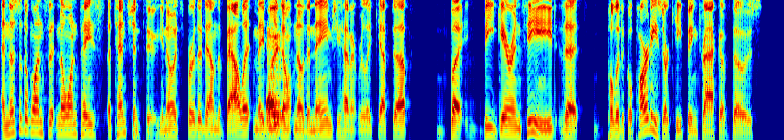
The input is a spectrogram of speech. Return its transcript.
And those are the ones that no one pays attention to. You know, it's further down the ballot. Maybe you don't know the names, you haven't really kept up, but be guaranteed that political parties are keeping track of those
